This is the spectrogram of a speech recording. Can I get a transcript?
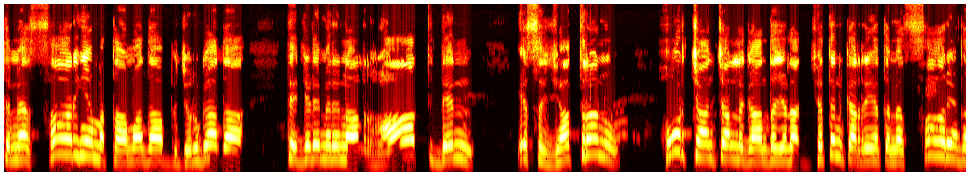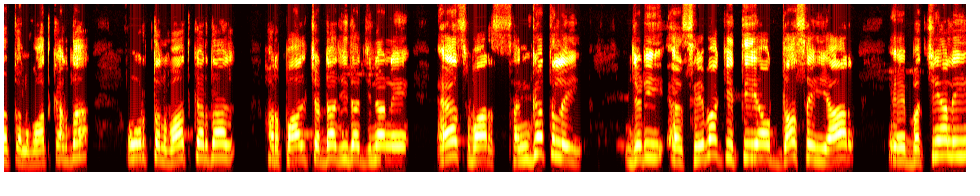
ਤੇ ਮੈਂ ਸਾਰੀਆਂ ਮਾਤਾਵਾਂ ਦਾ, ਬਜ਼ੁਰਗਾਂ ਦਾ ਤੇ ਜਿਹੜੇ ਮੇਰੇ ਨਾਲ ਰਾਤ ਦਿਨ ਇਸ ਯਾਤਰਾ ਨੂੰ ਹੋਰ ਚਾਂ ਚਾਂ ਲਗਾਉਣ ਦਾ ਜਿਹੜਾ ਯਤਨ ਕਰ ਰਹੇ ਆ ਤੇ ਮੈਂ ਸਾਰਿਆਂ ਦਾ ਧੰਨਵਾਦ ਕਰਦਾ। ਔਰ ਧੰਨਵਾਦ ਕਰਦਾ ਹਰਪਾਲ ਚੱਡਾ ਜੀ ਦਾ, ਜਿਨ੍ਹਾਂ ਨੇ ਇਸ ਵਾਰ ਸੰਗਤ ਲਈ ਜਿਹੜੀ ਸੇਵਾ ਕੀਤੀ ਆ, ਉਹ 10000 ਇਹ ਬੱਚਿਆਂ ਲਈ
